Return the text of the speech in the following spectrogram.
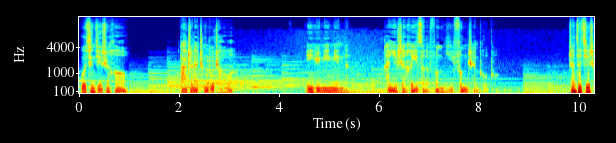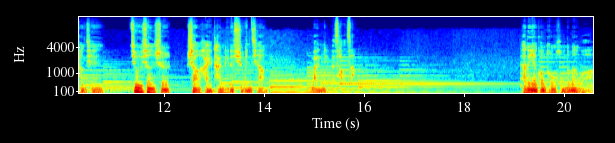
国庆节之后，大志来成都找我。阴雨绵绵的，他一身黑色的风衣，风尘仆仆，站在机场前，就像是上海滩里的许文强，满脸的沧桑。他的眼眶通红的问我。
